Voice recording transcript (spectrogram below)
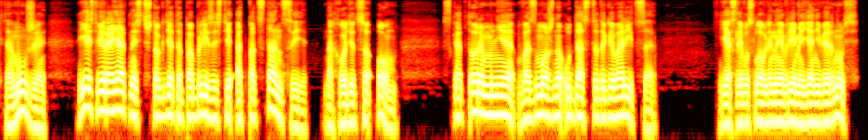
К тому же есть вероятность, что где-то поблизости от подстанции находится Ом, с которым мне, возможно, удастся договориться. Если в условленное время я не вернусь,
